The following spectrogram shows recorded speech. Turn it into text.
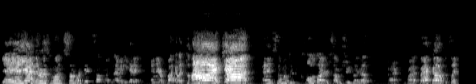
Yeah, yeah, yeah. There was one. Someone did something with them, and he did it, and they were fucking like, "Oh my god!" And then someone took a clothesline or some shit. He's like, "Up, back, back, back up." It's like,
